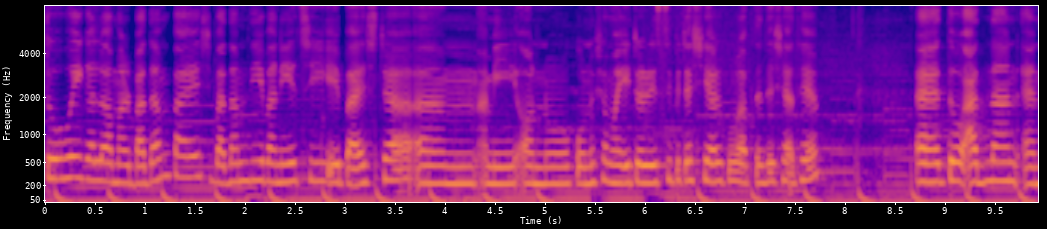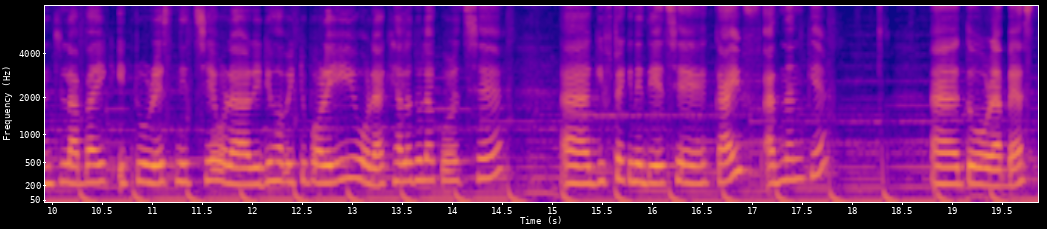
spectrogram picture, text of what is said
তো হয়ে গেল আমার বাদাম পায়েস। বাদাম দিয়ে বানিয়েছি এই পায়েসটা। আমি অন্য কোনো সময় এটার রেসিপিটা শেয়ার করব আপনাদের সাথে। তো আদনান অ্যান্ড লাবাইক একটু রেস্ট নিচ্ছে। ওরা রেডি হবে একটু পরেই। ওরা খেলাধুলা করছে। গিফটটা কিনে দিয়েছে কাইফ আদনানকে। তো ওরা ব্যস্ত,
